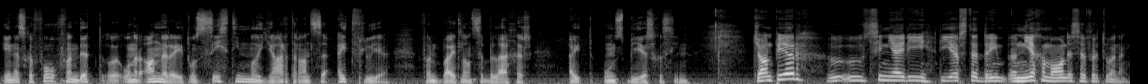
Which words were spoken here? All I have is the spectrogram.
en as gevolg van dit onder andere het ons 16 miljard rand se uitvloeye van buitelandse beleggers uit ons beurs gesien. John Pierre, hoe hoe sien jy die die eerste 3 9 eh, maande se vertoning?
